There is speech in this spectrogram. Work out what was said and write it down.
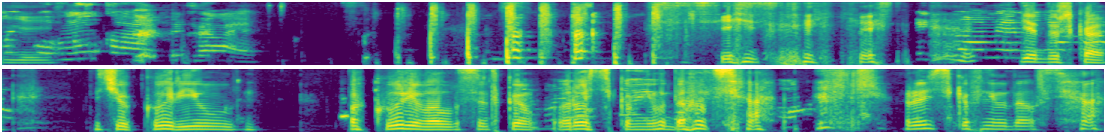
моего есть... есть... Дедушка, ты чё, курил? Покуривал, все такое. Ростиком не удался. Ростиком не удался.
